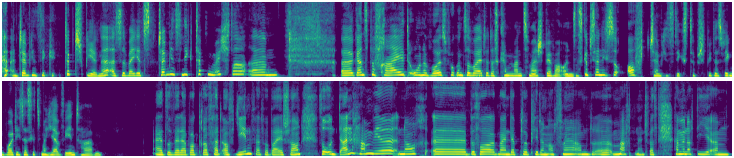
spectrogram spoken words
ein Champions League Tippspiel, ne? Also wer jetzt Champions League tippen möchte, ähm, äh, ganz befreit, ohne Wolfsburg und so weiter, das kann man zum Beispiel bei uns. Es gibt ja nicht so oft Champions League Tippspiel, deswegen wollte ich das jetzt mal hier erwähnt haben. Also wer da Bock drauf hat, auf jeden Fall vorbeischauen. So, und dann haben wir noch, äh, bevor mein Laptop hier dann auch Feierabend äh, macht, nein, Spaß, haben wir noch die, ähm,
